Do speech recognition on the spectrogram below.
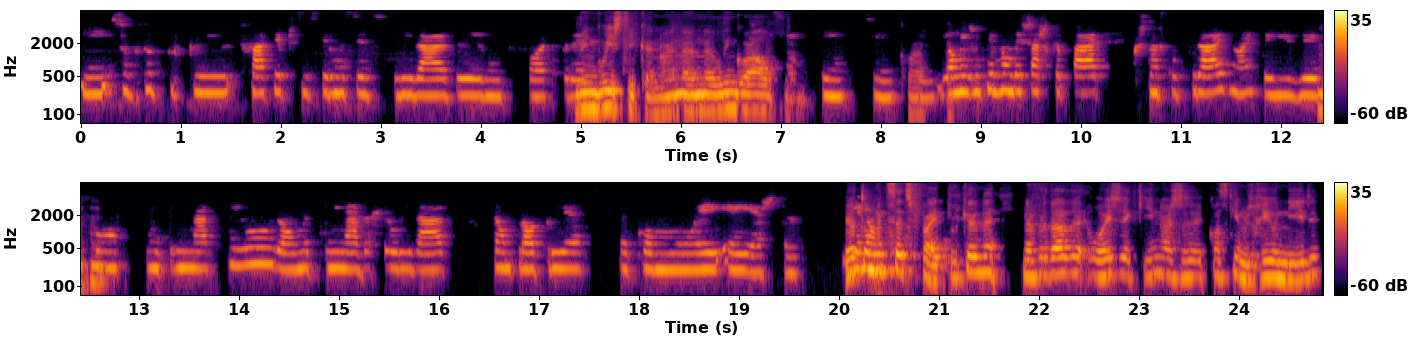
e, sobretudo, porque de facto é preciso ter uma sensibilidade muito forte para. Linguística, não é? Na, na língua-alvo. Sim, sim, Claro. sim. E ao mesmo tempo não deixar escapar questões culturais, não é? Que têm a ver Uhum. com um determinado período ou uma determinada realidade tão própria eh, como é, é esta. Eu estou muito satisfeito, porque na, na verdade hoje aqui nós eh, conseguimos reunir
